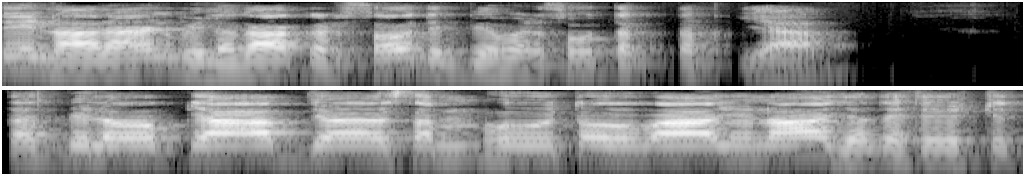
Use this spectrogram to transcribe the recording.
श्री नारायण भी लगाकर सौ दिव्य वर्षों तक तप किया। तद्विलोक्याब्ज संभूतो वायुना यधिष्ठित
